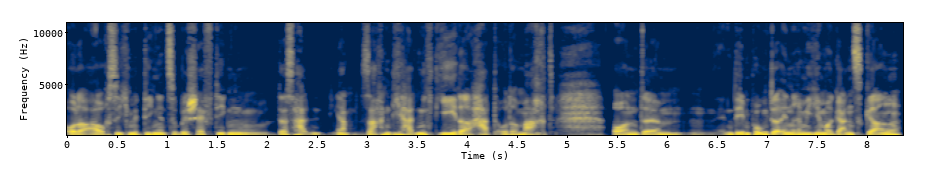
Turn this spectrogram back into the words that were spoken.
oder auch sich mit Dingen zu beschäftigen, das halt ja Sachen, die halt nicht jeder hat oder macht. Und ähm, in dem Punkt erinnere ich mich immer ganz gern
